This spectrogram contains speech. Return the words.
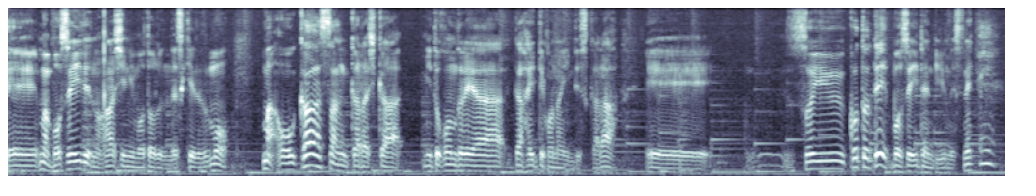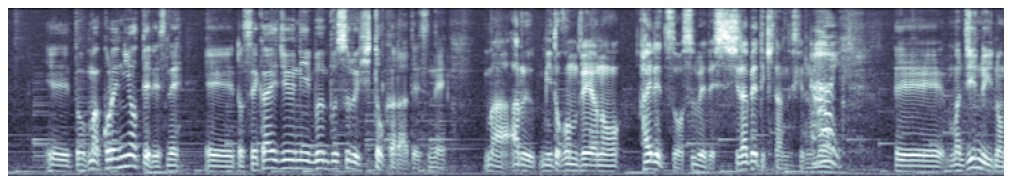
えーまあ、母性遺伝の話に戻るんですけれども、まあ、お母さんからしかミトコンドリアが入ってこないんですから、えーそういうことで母性遺伝で言うんですね。えええーとまあ、これによってですね、えー、と世界中に分布する人からですね、まあ、あるミトコンドリアの配列を全て調べてきたんですけれども、はいえーまあ、人類の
